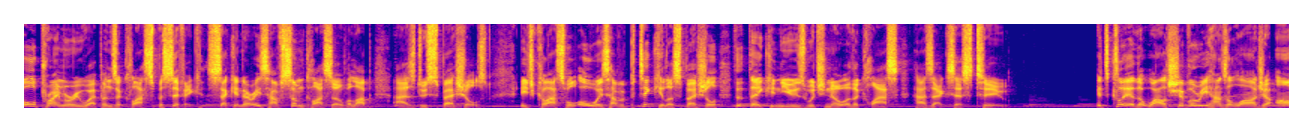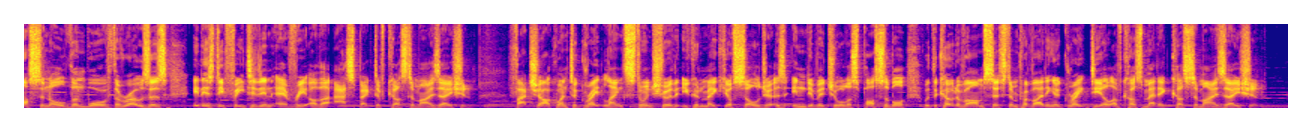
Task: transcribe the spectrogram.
All primary weapons are class specific, secondaries have some class overlap, as do specials. Each class will always have a particular special that they can use which no other class has access to. It's clear that while Chivalry has a larger arsenal than War of the Roses, it is defeated in every other aspect of customization. Fatshark went to great lengths to ensure that you can make your soldier as individual as possible, with the coat of arms system providing a great deal of cosmetic customization.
